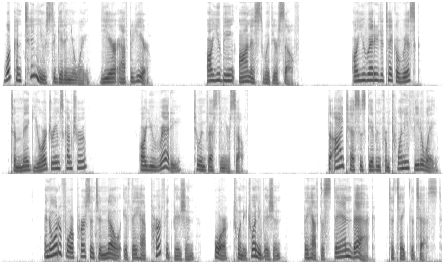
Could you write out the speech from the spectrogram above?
What continues to get in your way year after year? Are you being honest with yourself? Are you ready to take a risk to make your dreams come true? Are you ready to invest in yourself? The eye test is given from 20 feet away. In order for a person to know if they have perfect vision or 20/20 vision, they have to stand back to take the test.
